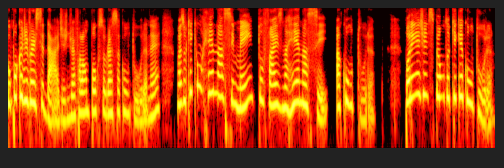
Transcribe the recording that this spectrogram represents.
com pouca diversidade. A gente vai falar um pouco sobre essa cultura, né? Mas o que que um renascimento faz na renascer? A cultura. Porém, a gente se pergunta o que que é cultura?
